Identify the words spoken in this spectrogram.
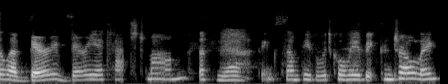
a very, very attached mum. Yeah. I think some people would call me a bit controlling.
